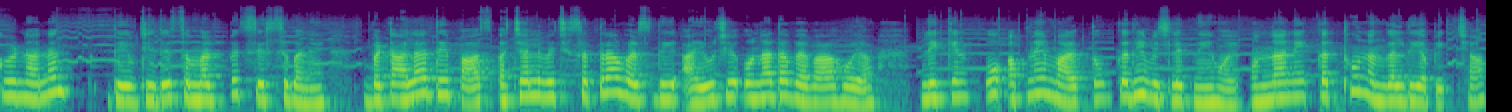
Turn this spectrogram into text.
ਗੁਰੂ ਨਾਨਕ ਦੇਵ ਜੀ ਦੇ ਸਮਰਪਿਤ ਸਿੱਖ ਬਣੇ। ਬਟਾਲਾ ਦੇ ਪਾਸ ਅਚਲ ਵਿੱਚ 17 ਵਰਸ ਦੀ ਆਯੂ 'ਚ ਉਹਨਾਂ ਦਾ ਵਿਵਾਹ ਹੋਇਆ। ਲੇਕਿਨ ਉਹ ਆਪਣੇ ਮਾਰਗ ਤੋਂ ਕਦੀ ਵਿਚਲਿਤ ਨਹੀਂ ਹੋਏ। ਉਹਨਾਂ ਨੇ ਕੱਥੂ ਨੰਗਲ ਦੀ ਅਪੇਖਾ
